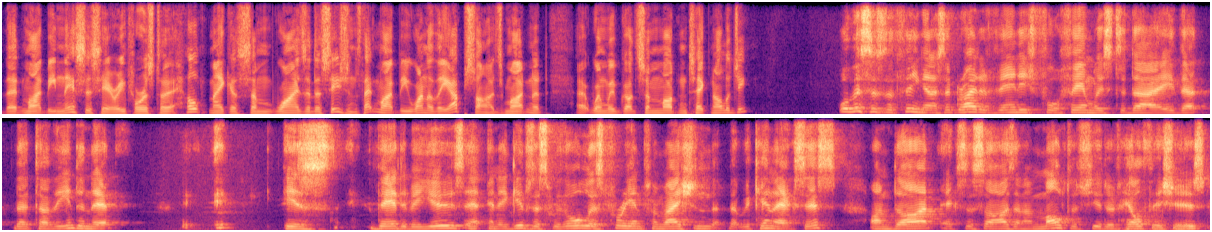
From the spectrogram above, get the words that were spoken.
that might be necessary for us to help make us some wiser decisions. That might be one of the upsides, mightn't it, uh, when we've got some modern technology? Well, this is the thing, and it's a great advantage for families today that that uh, the internet is there to be used, and it gives us with all this free information that, that we can access on diet, exercise, and a multitude of health issues.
